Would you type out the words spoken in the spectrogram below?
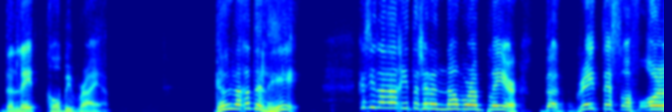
The late Kobe Bryant. Ganun lang kadali. Kasi nakakita siya ng number one player, the greatest of all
